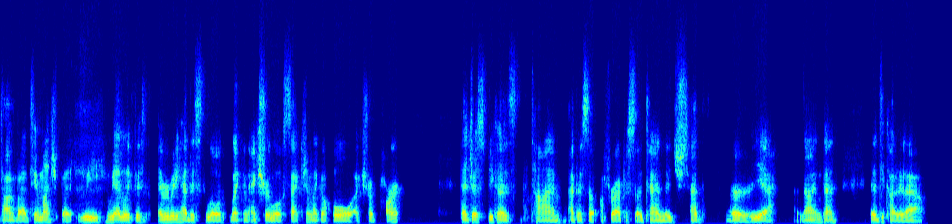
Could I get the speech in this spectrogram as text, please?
talk about it too much, but we we had like this. Everybody had this little like an extra little section, like a whole extra part. That just because time episode for episode ten, they just had or yeah nine ten, they had to cut it out,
